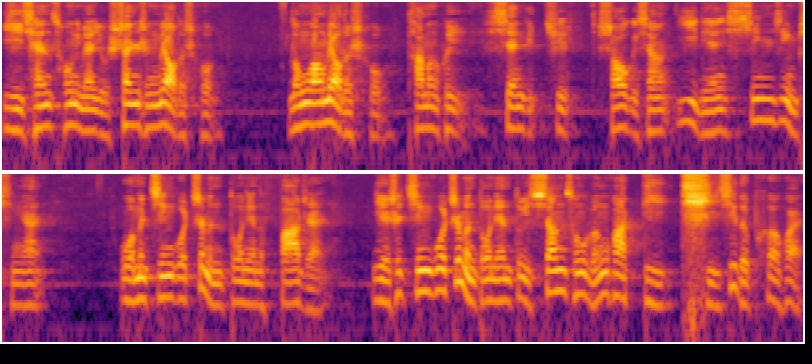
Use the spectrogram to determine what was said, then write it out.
以前村里面有山神庙的时候，龙王庙的时候，他们会先给去烧个香，一年心境平安。我们经过这么多年的发展，也是经过这么多年对乡村文化底体系的破坏，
